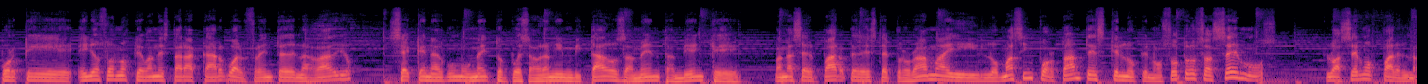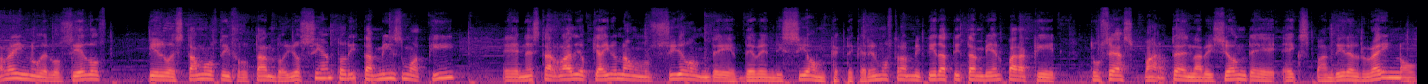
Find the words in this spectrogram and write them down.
Porque ellos son los que van a estar a cargo al frente de la radio. Sé que en algún momento pues habrán invitados. Amén. También que van a ser parte de este programa. Y lo más importante es que lo que nosotros hacemos, lo hacemos para el reino de los cielos y lo estamos disfrutando. Yo siento ahorita mismo aquí en esta radio que hay una unción de, bendición que te queremos transmitir a ti también para que tú seas parte de la visión de expandir el reino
